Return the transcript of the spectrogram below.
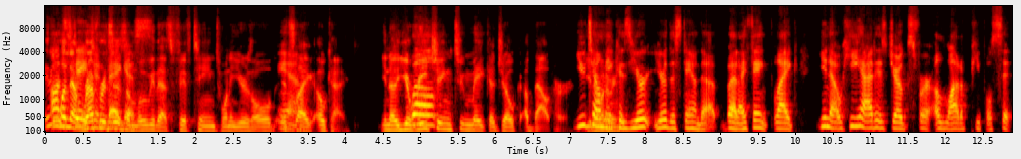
anyone that references a movie that's 15, 20 years old, it's like, okay. You know, you're Well, reaching to make a joke about her. You, know tell what I me mean? because you're you're the stand up, but I think like you know he had his jokes for a lot of people sit.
